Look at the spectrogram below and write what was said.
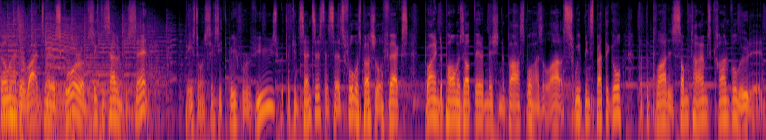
Film has a Rotten Tomato score of 67%, based on 63 reviews, with a consensus that says full of special effects. Brian De Palma's updated Mission Impossible has a lot of sweeping spectacle, but the plot is sometimes convoluted.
